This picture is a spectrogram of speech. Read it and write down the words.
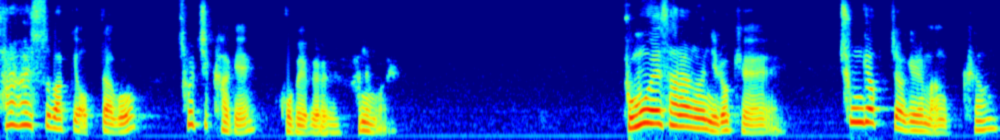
사랑할 수밖에 없다고 솔직하게 고백을 하는 거예요. 부모의 사랑은 이렇게 충격적일 만큼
